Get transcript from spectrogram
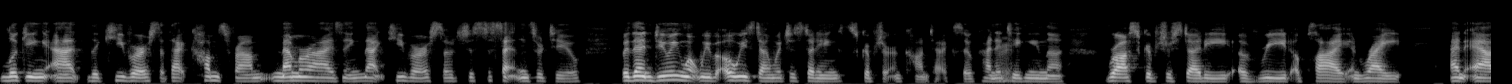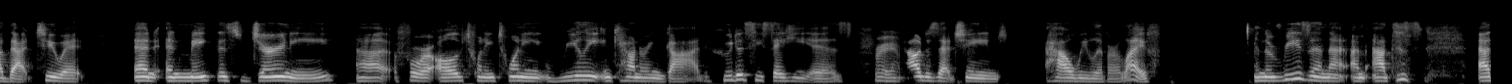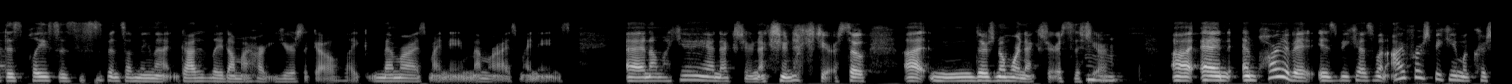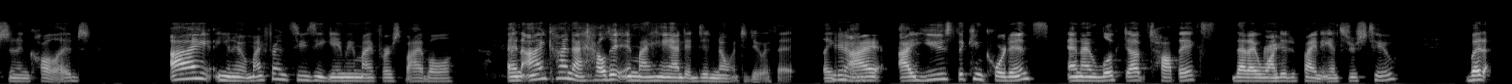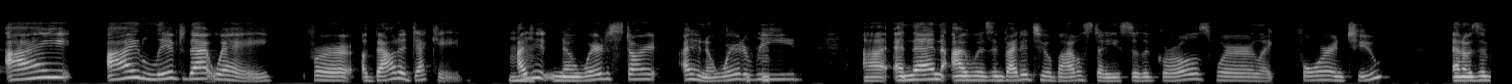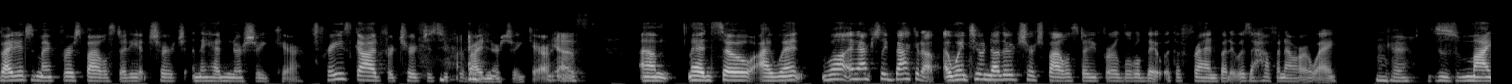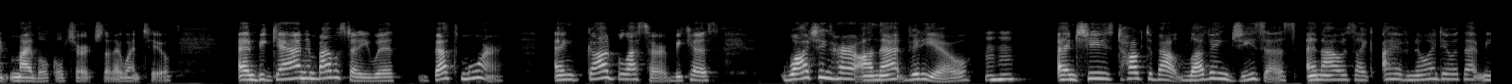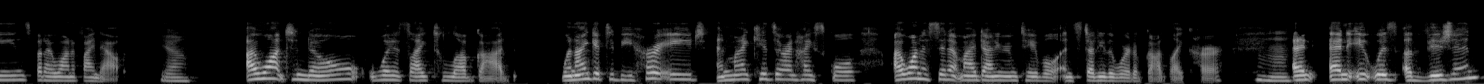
looking at the key verse that that comes from, memorizing that key verse. So it's just a sentence or two, but then doing what we've always done, which is studying scripture in context. So kind of right. taking the raw scripture study of read, apply, and write, and add that to it, and and make this journey uh, for all of 2020 really encountering God. Who does He say He is? Right. How does that change how we live our life? And the reason that I'm at this at this place is this has been something that God had laid on my heart years ago. Like memorize my name, memorize my names. And I'm like, yeah, yeah, next year, next year, next year. So uh, there's no more next year. It's this year. Mm-hmm. Uh, and and part of it is because when I first became a Christian in college, I, you know, my friend Susie gave me my first Bible and I kind of held it in my hand and didn't know what to do with it. Like yeah. I I used the concordance and I looked up topics that I wanted right. to find answers to. But I I lived that way for about a decade. Mm-hmm. I didn't know where to start. I didn't know where to mm-hmm. read. Uh, and then I was invited to a Bible study. So the girls were like four and two and I was invited to my first Bible study at church, and they had nursery care. Praise God for churches who provide nursery care. Yes. Um, and so I went, well, and actually back it up. I went to another church Bible study for a little bit with a friend, but it was a half an hour away. Okay. This is my my local church that I went to, and began in Bible study with Beth Moore, and God bless her because watching her on that video mm-hmm and she talked about loving Jesus. And I was like, I have no idea what that means, but I want to find out. Yeah. I want to know what it's like to love God. When I get to be her age and my kids are in high school, I want to sit at my dining room table and study the word of God like her. Mm-hmm. And and it was a vision,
